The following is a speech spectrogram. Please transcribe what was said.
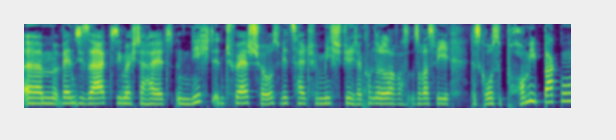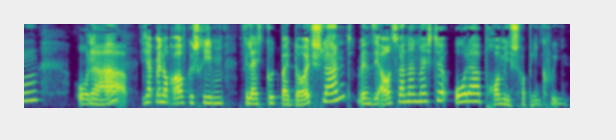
Ähm, wenn sie sagt, sie möchte halt nicht in Trash-Shows, wird's halt für mich schwierig. Dann kommt nur noch was, sowas wie das große Promi-Backen oder Ja. Ich habe mir noch aufgeschrieben, vielleicht Goodbye Deutschland, wenn sie auswandern möchte, oder Promi Shopping Queen.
